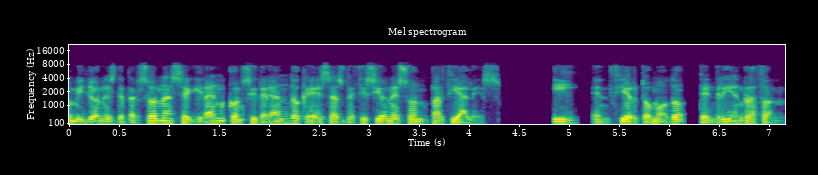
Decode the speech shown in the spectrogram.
millones de personas seguirán considerando que esas decisiones son parciales. Y, en cierto modo, tendrían razón.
